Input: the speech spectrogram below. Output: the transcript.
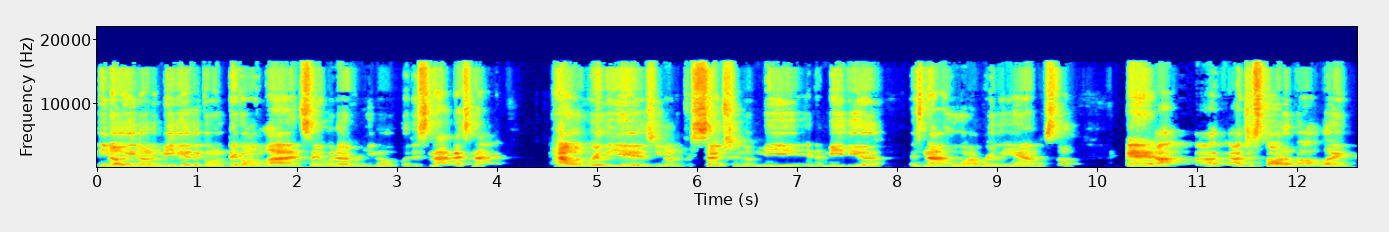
you know, you know, the media they're gonna they're gonna lie and say whatever, you know, but it's not that's not how it really is. You know, the perception of me in the media is not who I really am and stuff. And I I, I just thought about like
